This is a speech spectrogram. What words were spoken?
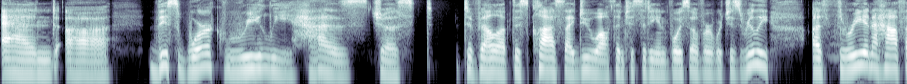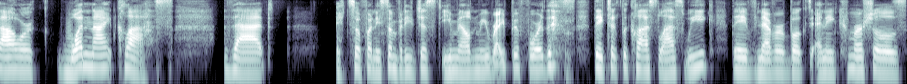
And uh, this work really has just developed this class I do, Authenticity and Voiceover, which is really a three and a half hour, one night class that it's so funny. Somebody just emailed me right before this. They took the class last week. They've never booked any commercials.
